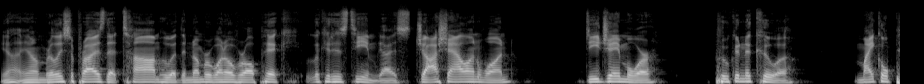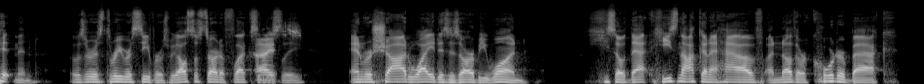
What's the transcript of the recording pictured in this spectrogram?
Yeah, you know, I'm really surprised that Tom, who had the number one overall pick, look at his team, guys. Josh Allen one, DJ Moore, Puka Nacua, Michael Pittman. Those are his three receivers. We also started flex in nice. this league. and Rachaad White is his RB one. He, so that he's not going to have another quarterback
